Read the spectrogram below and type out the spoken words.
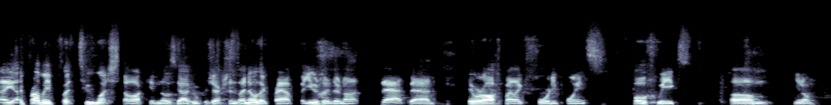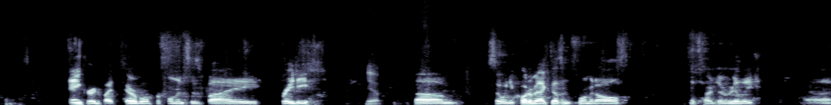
I, I probably put too much stock in those Yahoo projections. I know they're crap, but usually they're not that bad. They were off by like 40 points both weeks. Um, you know, anchored by terrible performances by Brady. Yep. Um, so when your quarterback doesn't perform at all, it's hard to really uh,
